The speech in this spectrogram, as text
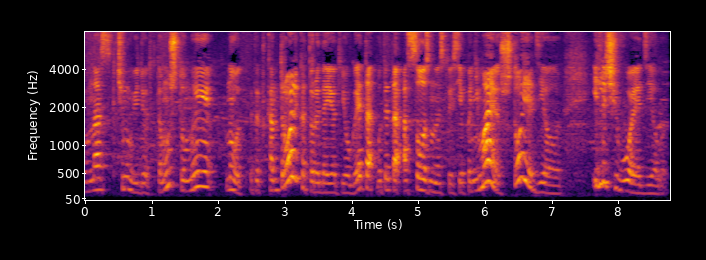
у нас к чему ведет? К тому, что мы, ну вот этот контроль, который дает йога, это вот эта осознанность. То есть я понимаю, что я делаю и для чего я делаю.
